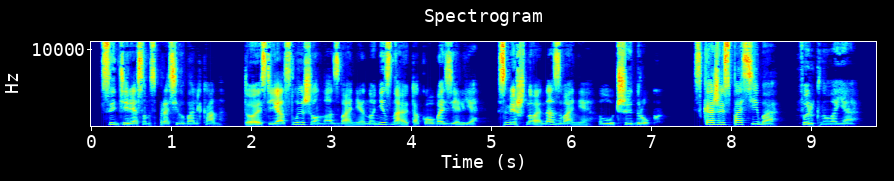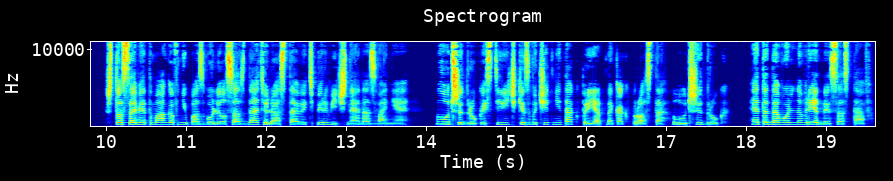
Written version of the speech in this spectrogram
— с интересом спросил Валькан. «То есть я слышал название, но не знаю такого зелья. Смешное название «Лучший друг». «Скажи спасибо», — фыркнула я, что Совет магов не позволил создателю оставить первичное название. Лучший друг истерички звучит не так приятно, как просто «лучший друг». Это довольно вредный состав.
